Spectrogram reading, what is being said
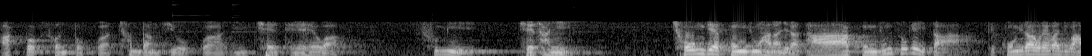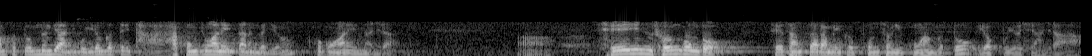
악법 선법과 천당 지옥과 일체 대해와 수미 재산이 총재 공중 하나니라 다 공중 속에 있다. 공이라고 그래가지고 아무것도 없는 게 아니고 이런 것들이 다 공중 안에 있다는 거죠. 허공 안에 있나니라. 아, 세인 성공도 세상 사람의 그 본성이 공한 것도 역부여시 아니라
